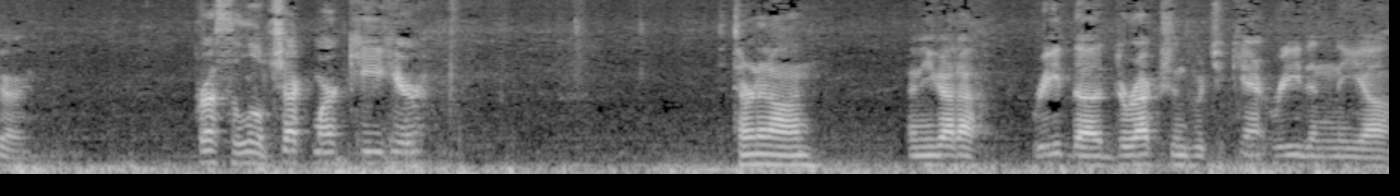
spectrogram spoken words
Okay. Press the little check mark key here to turn it on. Then you gotta read the directions, which you can't read in the uh,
